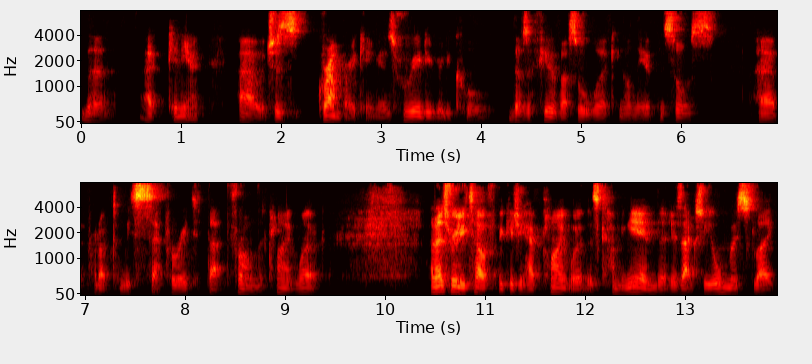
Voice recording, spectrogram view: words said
the at Kineo uh, which is groundbreaking. It was really, really cool. There was a few of us all working on the open source uh, product, and we separated that from the client work. And that's really tough because you have client work that's coming in that is actually almost like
